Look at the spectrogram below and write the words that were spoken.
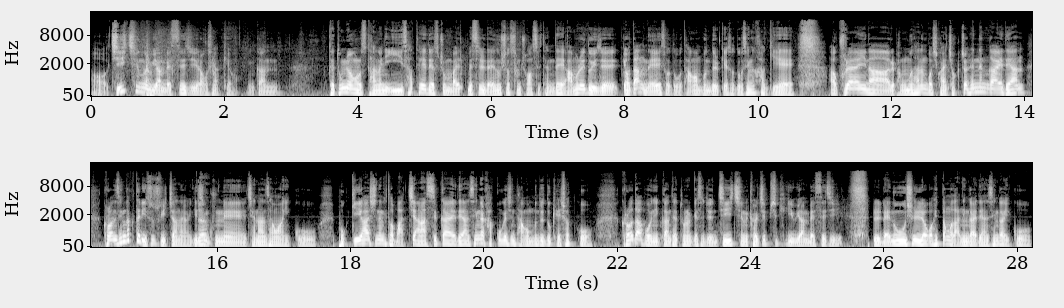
어, 지지층을 위한 메시지라고 생각해요. 그러니까 대통령으로서 당연히 이 사태에 대해서 좀 메시지를 내놓으셨으면 좋았을 텐데 아무래도 이제 여당 내에서도 당원분들께서도 생각하기에 아, 우크라이나를 방문하는 것이 과연 적절했는가에 대한 그런 생각들이 있을 수 있잖아요. 이게 네. 지금 국내 재난 상황이 있고 복귀하시는 게 더 맞지 않았을까에 대한 생각 을 갖고 계신 당원분들도 계셨고 그러다 보니까 대통령께서 이제 지지층을 결집시키기 위한 메시지를 내놓으시려고 했던 것 아닌가에 대한 생각이 있고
